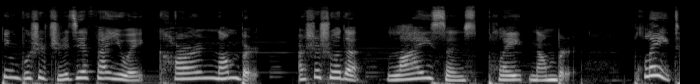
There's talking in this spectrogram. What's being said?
并不是直接翻译为 car number，而是说的 license plate number。plate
